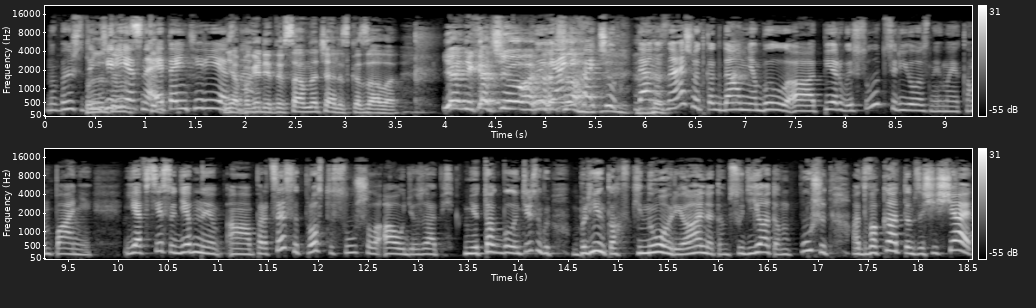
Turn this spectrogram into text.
Ну, потому что это Ну, это интересно, ты- это интересно. Не, погоди, ты в самом начале сказала, я не хочу! Ну, это я не сам». хочу. Да, но знаешь, вот когда у меня был а, первый суд серьезный в моей компании, я все судебные а, процессы просто слушала аудиозапись. Мне так было интересно, говорю, блин, как в кино, реально, там судья там пушит, адвокат там защищает.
